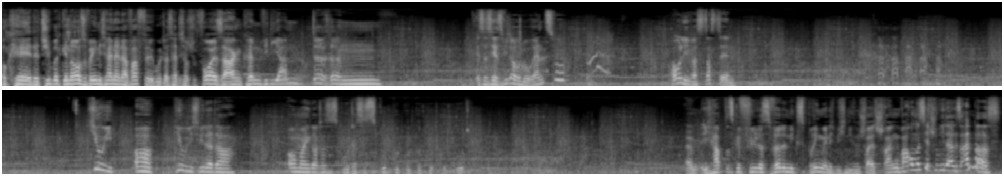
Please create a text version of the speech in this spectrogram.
Okay, der Typ hat genauso wenig einer der Waffe. Gut, das hätte ich auch schon vorher sagen können, wie die anderen. Ist das jetzt wieder Lorenzo? Holy, was ist das denn? Huey! Oh, Huey ist wieder da. Oh mein Gott, das ist gut, das ist gut, gut, gut, gut, gut, gut, gut. Ähm, ich habe das Gefühl, das würde nichts bringen, wenn ich mich in diesen Scheiß schrank. Warum ist jetzt schon wieder alles anders?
